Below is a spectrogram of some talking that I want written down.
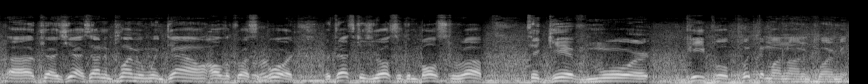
Because yes, unemployment went down all across Mm-hmm. the board, but that's because you also can bolster up to give more people, put them on unemployment,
